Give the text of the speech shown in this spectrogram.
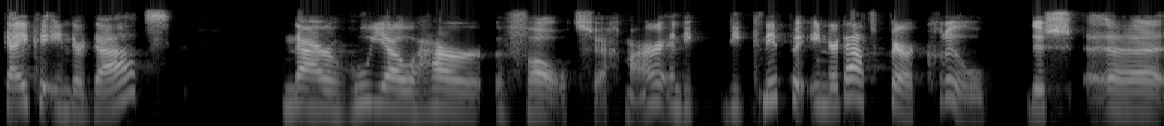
kijken inderdaad naar hoe jouw haar valt, zeg maar. En die, die knippen inderdaad per krul. Dus eh,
